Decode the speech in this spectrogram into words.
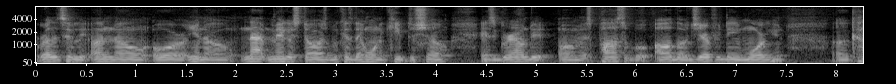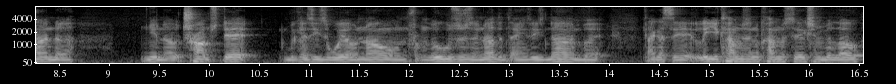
relatively unknown or you know not megastars because they want to keep the show as grounded um as possible. Although Jeffrey Dean Morgan uh, kind of you know trumps that because he's well known from losers and other things he's done, but. Like I said, leave your comments in the comment section below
